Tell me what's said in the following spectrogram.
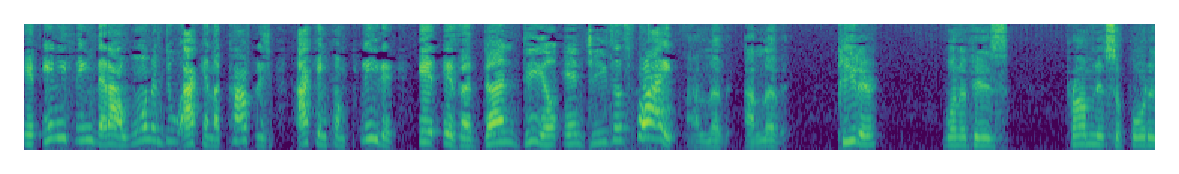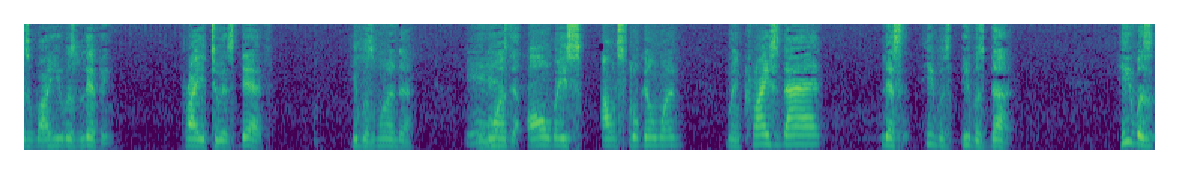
And anything that I want to do, I can accomplish. I can complete it. It is a done deal in Jesus Christ. I love it. I love it. Peter, one of his prominent supporters while he was living, prior to his death, he was one of the, ones that always outspoken one. When Christ died, listen, he was he was done. He was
